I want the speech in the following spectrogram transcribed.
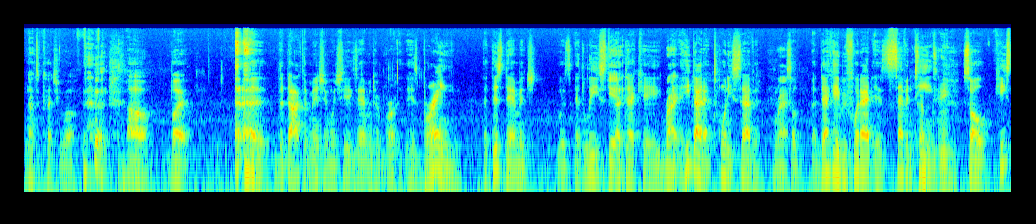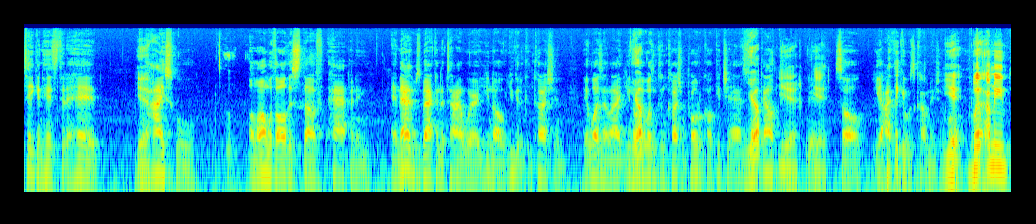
not to cut you off, um, but the doctor mentioned when she examined her br- his brain that this damage was at least Yeah. a decade. Right. He died at 27. Right. So a decade before that is 17. 17. So he's taking hits to the head Yeah. in high school, along with all this stuff happening. And that was back in the time where you know you get a concussion It wasn't like you know, Yep. it wasn't concussion protocol. Get your ass Yep. out. there. Yeah, Yeah. yeah. So yeah, I think it was a combination. Yeah, both. but Go I mean,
